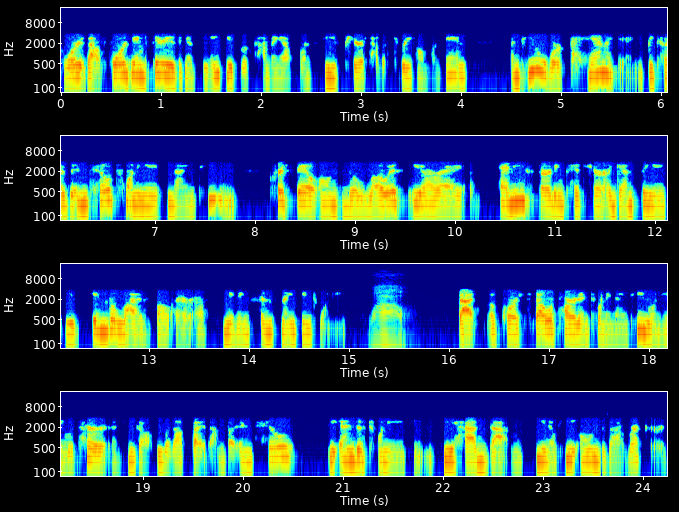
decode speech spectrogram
four that four game series against the Yankees was coming up when Steve Pearce had a three homer game, and people were panicking because until 2019, Chris Sale owns the lowest ERA of any starting pitcher against the Yankees in the live ball era, meaning since 1920. Wow. That, of course, fell apart in 2019 when he was hurt and he got lit up by them. But until the end of 2018. He had that, you know, he owned that record.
